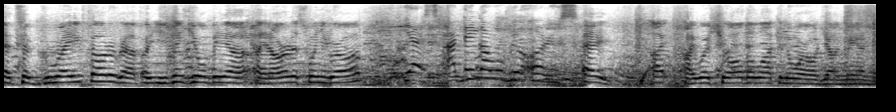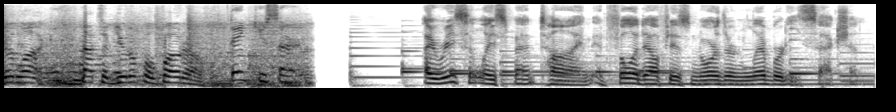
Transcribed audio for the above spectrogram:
It's a great photograph. You think you'll be a, an artist when you grow up? Yes, I think I will be an artist. Hey, I, I wish you all the luck in the world, young man. Good luck. That's a beautiful photo. Thank you, sir. I recently spent time in Philadelphia's Northern Liberty section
